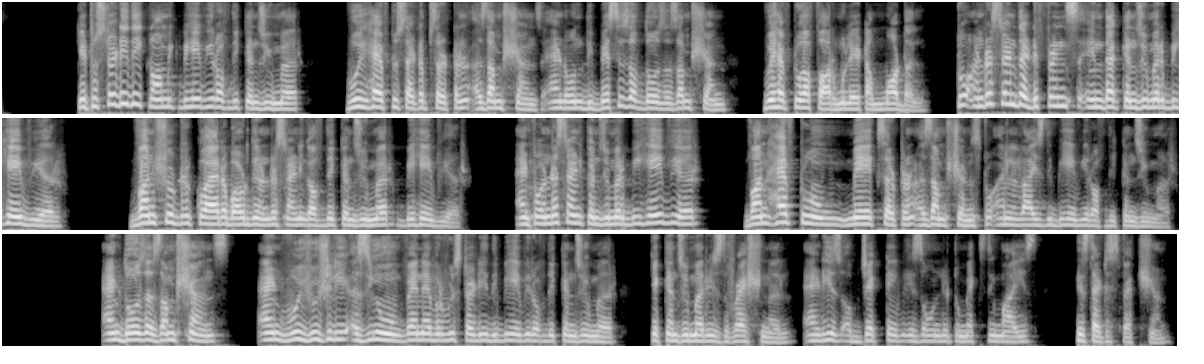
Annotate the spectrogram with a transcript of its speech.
To study the economic behavior of the consumer, we have to set up certain assumptions and on the basis of those assumptions, we have to formulate a model. To understand the difference in the consumer behavior, one should require about the understanding of the consumer behavior. And to understand consumer behavior, one have to make certain assumptions to analyze the behavior of the consumer. And those assumptions, and we usually assume whenever we study the behavior of the consumer, the consumer is rational and his objective is only to maximize his satisfaction.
